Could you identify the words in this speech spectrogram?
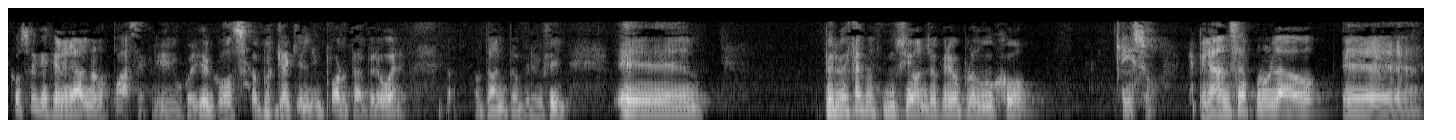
cosa que en general no nos pasa, escribimos cualquier cosa porque a quién le importa, pero bueno, no, tanto, pero en fin. Eh, pero esta constitución yo creo produjo eso, esperanzas por un lado, eh,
